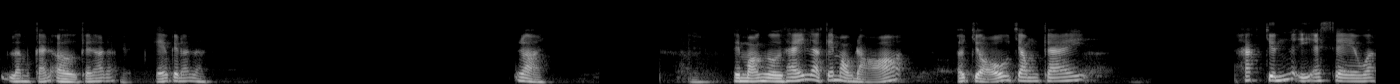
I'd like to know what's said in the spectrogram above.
lên một cái ừ cái đó đó. Dạ. kéo cái đó lên rồi. Thì mọi người thấy là cái màu đỏ ở chỗ trong cái H9 ISL á.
